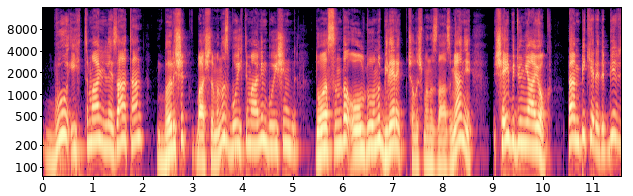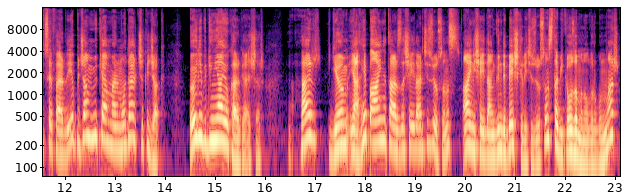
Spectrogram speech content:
bu ihtimalle zaten barışık başlamanız bu ihtimalin bu işin doğasında olduğunu bilerek çalışmanız lazım. Yani şey bir dünya yok. Ben bir kerede bir seferde yapacağım mükemmel model çıkacak. Öyle bir dünya yok arkadaşlar her geom ya hep aynı tarzda şeyler çiziyorsanız, aynı şeyden günde 5 kere çiziyorsanız tabii ki o zaman olur bunlar.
